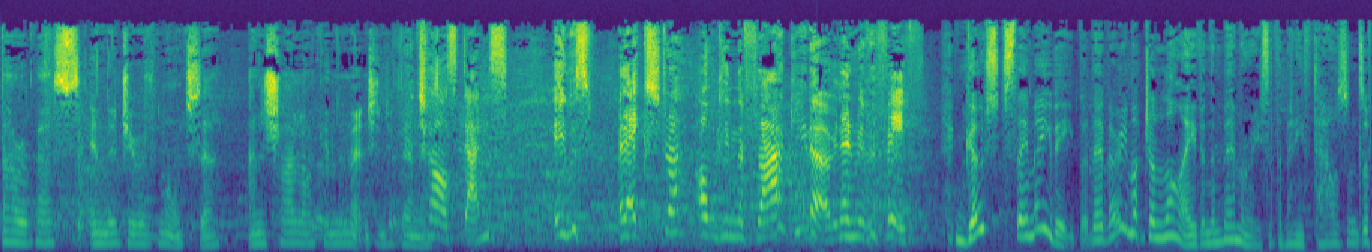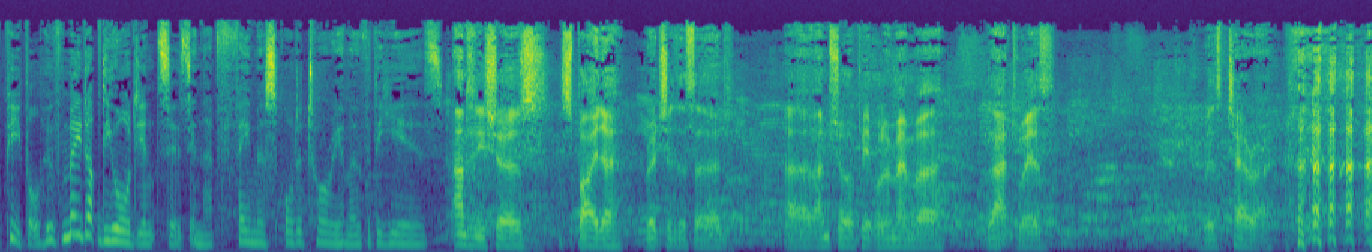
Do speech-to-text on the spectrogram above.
Barabbas in The Jew of Malta and Shylock in The Merchant of Venice. Charles Dance. He was an extra holding the flag, you know, in Henry V. Ghosts they may be, but they're very much alive in the memories of the many thousands of people who've made up the audiences in that famous auditorium over the years. Antony Sher's Spider, Richard III. Uh, I'm sure people remember that with with terror.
